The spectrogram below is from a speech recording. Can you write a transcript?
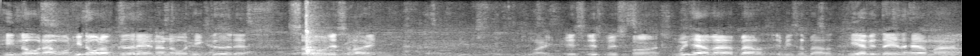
he know what I want. He know what I'm good at, and I know what he good at. So it's like like it's, it's it's fun. We have our battles. It be some battles. He have his day to have mine.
